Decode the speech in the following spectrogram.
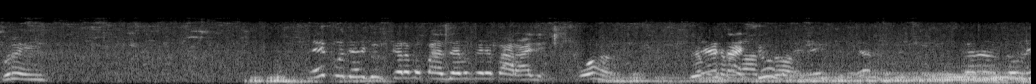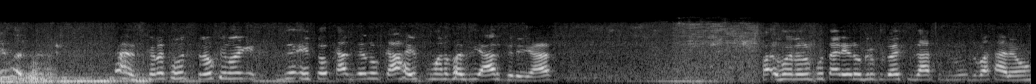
Por aí. Nem fudendo que os caras vão fazer, vão querer parar, gente. Porra. Nessa chuva, nem. Os caras não estão nem rodando. Ah, os caras estão tranquilão tocados dentro do carro aí fumando baseado, tá ligado? Mandando putaria no grupo do WhatsApp do, do batalhão.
